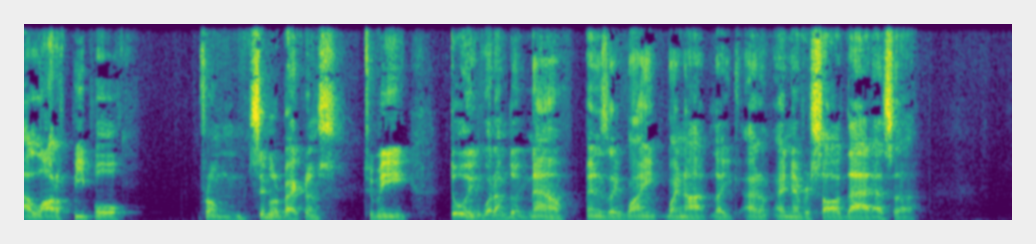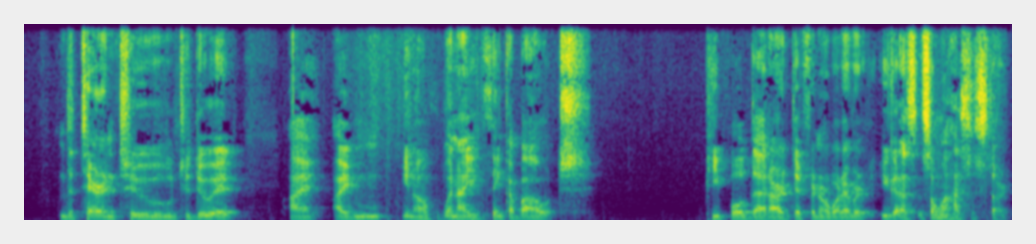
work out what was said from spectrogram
a lot of people from similar backgrounds to me doing what I'm doing now, and it's like why why not? Like I don't I never saw that as a deterrent to to do it. I I you know when I think about people that are different or whatever, you gotta someone has to start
